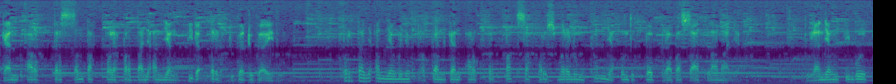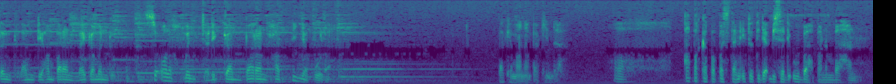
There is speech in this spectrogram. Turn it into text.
Ken Arok tersentak oleh pertanyaan yang tidak terduga-duga itu. Pertanyaan yang menyebabkan Ken Arok terpaksa harus merenungkannya untuk beberapa saat lamanya. Bulan yang timbul tenggelam di hamparan mega mendung, seolah menjadi gambaran hatinya pula. Bagaimana Baginda? Oh, apakah pepestan itu tidak bisa diubah panembahan?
